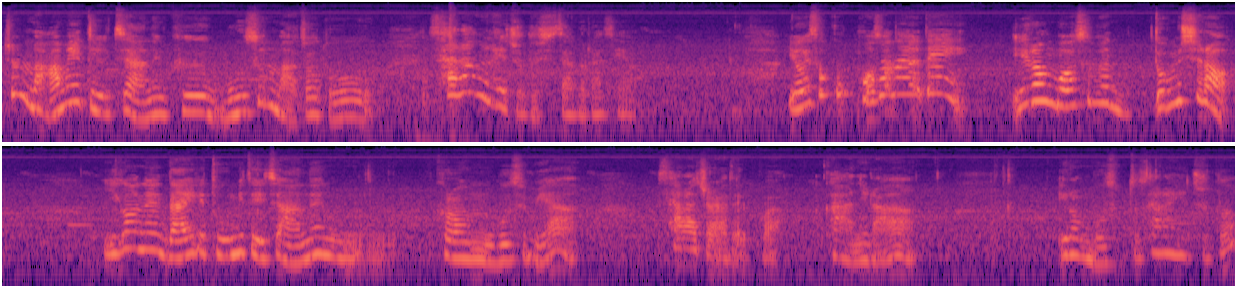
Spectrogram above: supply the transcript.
좀 마음에 들지 않은 그 모습마저도 사랑을 해주고 시작을 하세요. 여기서 꼭 벗어나야 돼! 이런 모습은 너무 싫어. 이거는 나에게 도움이 되지 않은 그런 모습이야. 사라져야 될 거야. 가 아니라 이런 모습도 사랑해주고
